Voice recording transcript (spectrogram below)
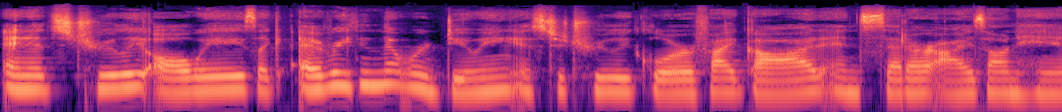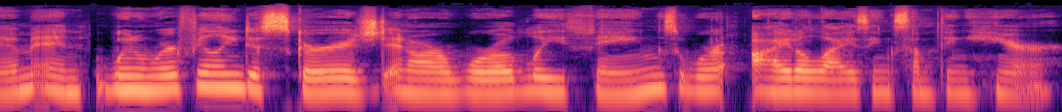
And it's truly always like everything that we're doing is to truly glorify God and set our eyes on Him. And when we're feeling discouraged in our worldly things, we're idolizing something here.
